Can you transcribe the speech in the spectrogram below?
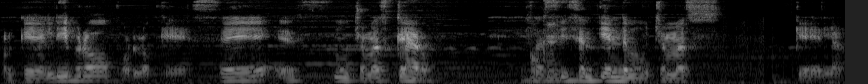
Porque el libro, por lo que sé, es mucho más claro. O sea, sí se entiende mucho más que la,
